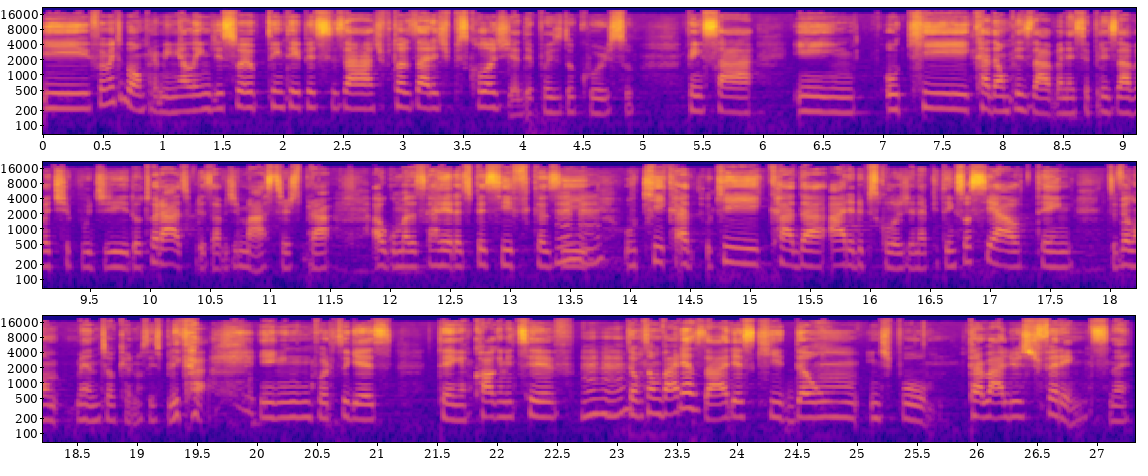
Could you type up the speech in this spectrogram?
E foi muito bom para mim. Além disso, eu tentei pesquisar tipo, todas as áreas de psicologia depois do curso. Pensar em o que cada um precisava, né? Se precisava, tipo, de doutorado, se precisava de masters para alguma das carreiras específicas. Uhum. E o que, o que cada área de psicologia, né? Porque tem social, tem developmental, que eu não sei explicar em português. Tem a cognitive. Uhum. Então, são várias áreas que dão, em, tipo, trabalhos diferentes, né?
